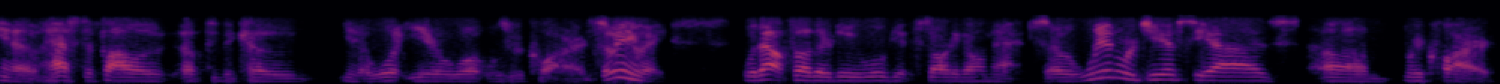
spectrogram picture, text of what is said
you know has to follow up to the code. You know what year what was required. So anyway, without further ado, we'll get started on that. So when were GFCIs um, required?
